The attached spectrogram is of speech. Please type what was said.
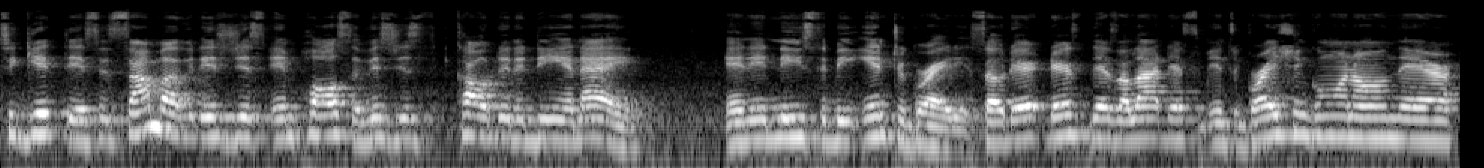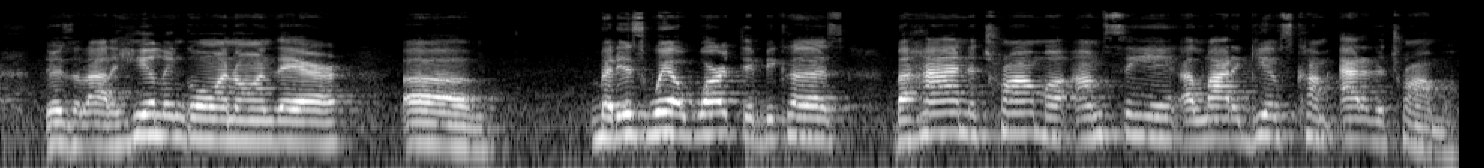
to get this. And some of it is just impulsive. It's just coded in the DNA and it needs to be integrated. So there, there's, there's a lot, there's some integration going on there. There's a lot of healing going on there. Um, but it's well worth it because behind the trauma, I'm seeing a lot of gifts come out of the trauma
